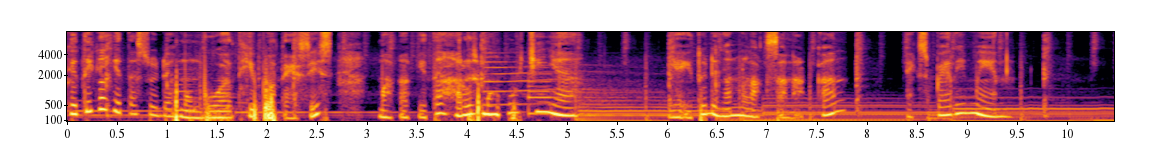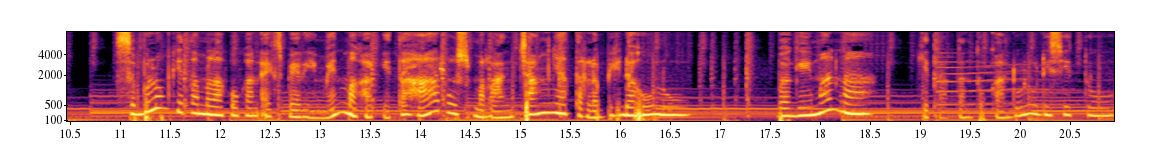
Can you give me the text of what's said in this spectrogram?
Ketika kita sudah membuat hipotesis, maka kita harus mengujinya yaitu dengan melaksanakan eksperimen. Sebelum kita melakukan eksperimen, maka kita harus merancangnya terlebih dahulu. Bagaimana? Kita tentukan dulu di situ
